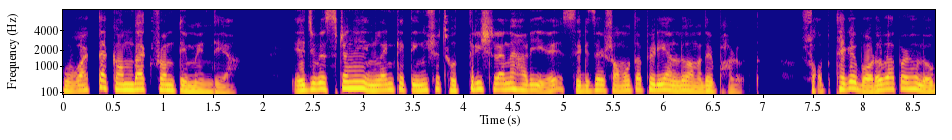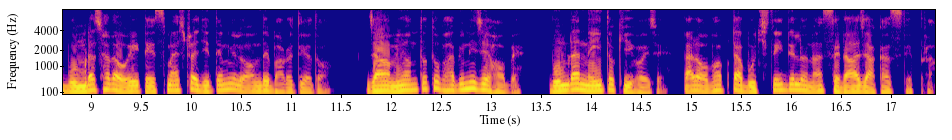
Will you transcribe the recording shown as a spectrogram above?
What the come back from team India এজ ওয়েস্টার্নে ইংল্যান্ডকে তিনশো ছত্রিশ রানে হারিয়ে সিরিজের সমতা ফিরিয়ে আনলো আমাদের ভারত। সব থেকে বড় ব্যাপার হলো, বুমরা ছাড়াও এই টেস্ট ম্যাচটা জিতে নিল আমাদের ভারতীয় দল, যা আমি অন্তত ভাবিনি যে হবে। বুমরা নেই তো কি হয়েছে? তার অভাবটা বুঝতেই দিল না সিরাজ আকাশদীপরা,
